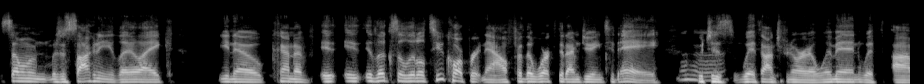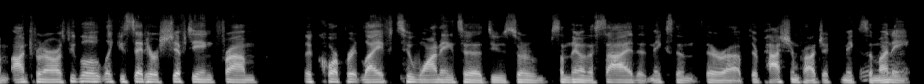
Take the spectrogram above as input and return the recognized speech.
someone was just talking to me, they're like, you know, kind of, it, it, it, looks a little too corporate now for the work that I'm doing today, mm-hmm. which is with entrepreneurial women, with um, entrepreneurs, people, like you said, who are shifting from the corporate life to wanting to do sort of something on the side that makes them their uh, their passion project makes some money.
